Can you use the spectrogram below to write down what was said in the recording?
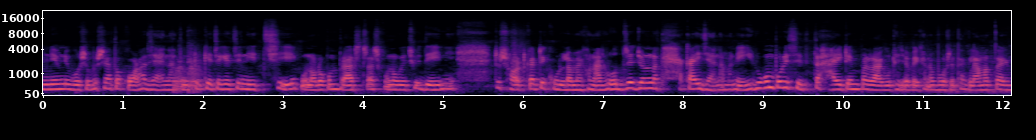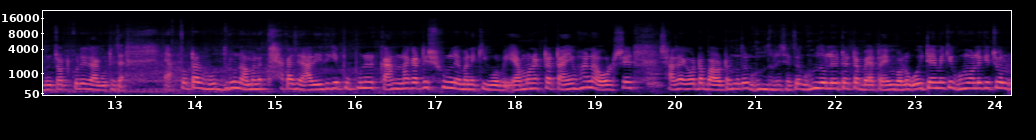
এমনি এমনি বসে বসে এত করা যায় না। তো একটু কেচে কেচে নিচ্ছি। কোনো রকম ব্রাশ ট্রাশ কোনো কিছুই দেইনি। একটু শর্টকাটে করলাম এখন। আর রোদ্রের জন্য থাকাই যায় না। মানে এইরকম পরিস্থিতিতে হাই টেম্পার রাগ উঠে যাবে এখানে বসে থাকলে। আমার তো একদম চট করে রাগ উঠে যায়। এতটা রৌদ্র না মানে থাকা যায় আর এদিকে পুপুনের কান্নাকাটি শুনলে মানে কি করবে? এমন একটা টাইম হয় না, ওর সে সাড়ে এগারোটা, বারোটার মধ্যে ঘুম ধরে যায়। তো ঘুম ধরলে ওইটা একটা ব্যাড টাইম বলো। ওই টাইমে কি ঘুমোলে কি চলবে?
